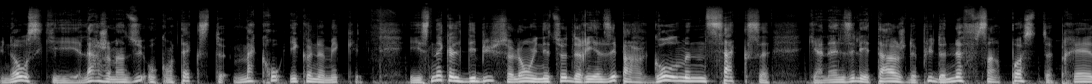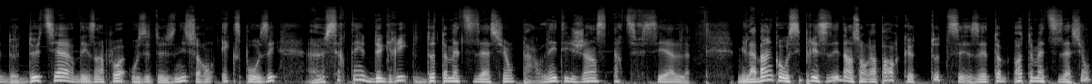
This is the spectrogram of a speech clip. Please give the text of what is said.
Une hausse qui est largement due au contexte macroéconomique. Et ce n'est que le début, selon une étude réalisée par Goldman Sachs, qui a analysé les tâches de plus de 900 postes. Près de deux tiers des emplois aux États-Unis seront exposés à un certain degré d'automatisation par l'intelligence artificielle. Mais la banque a aussi précisé dans son rapport que toutes ces automatisations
